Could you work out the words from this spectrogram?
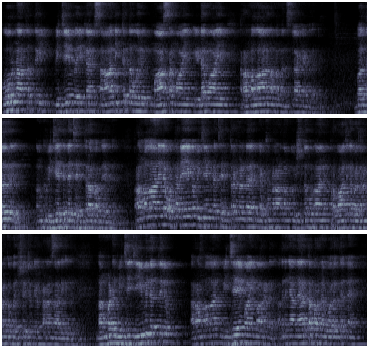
പൂർണാർത്ഥത്തിൽ വിജയം വരിക്കാൻ സാധിക്കുന്ന ഒരു മാസമായി ഇടമായി റമദാനെ നമ്മൾ മനസ്സിലാക്കേണ്ടതുണ്ട്. ബദർ നമുക്ക് വിജയത്തിന്റെ ചരിത്ര പറഞ്ഞിരുന്നത് റമദാനിലെ ഒട്ടനേകം വിജയങ്ങളുടെ ചരിത്രങ്ങളുടെ ഘട്ടങ്ങളാണ് നമുക്ക് വിശുദ്ധ ഖുർആാനും പ്രവാചക വചനങ്ങളൊക്കെ പരിശോധിച്ചൊക്കെ കാണാൻ സാധിക്കുന്നത്. നമ്മുടെ വിജയ ജീവിതത്തിലും റമദാൻ വിജയമായി മാറേണ്ടത്. അതിന് ഞാൻ നേരത്തെ പറഞ്ഞ പോലെ തന്നെ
